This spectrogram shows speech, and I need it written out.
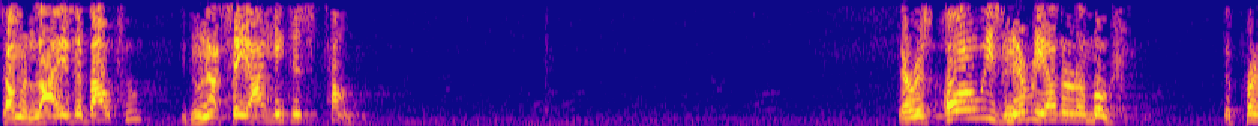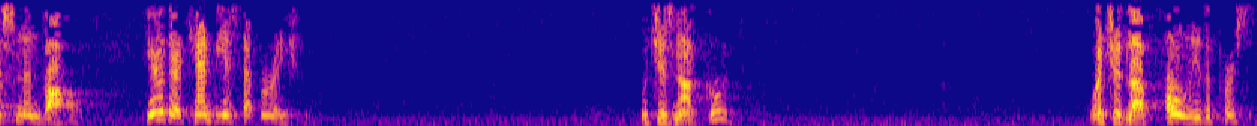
Someone lies about you, you do not say, I hate his tongue. There is always in every other emotion the person involved. Here there can be a separation, which is not good. One should love only the person.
